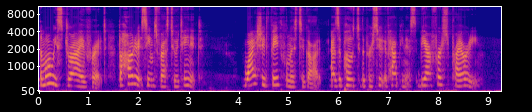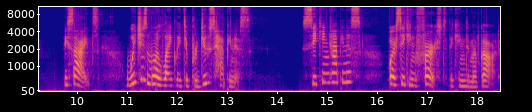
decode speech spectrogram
The more we strive for it, the harder it seems for us to attain it. Why should faithfulness to God, as opposed to the pursuit of happiness, be our first priority? Besides, which is more likely to produce happiness? Seeking happiness or seeking first the kingdom of God?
